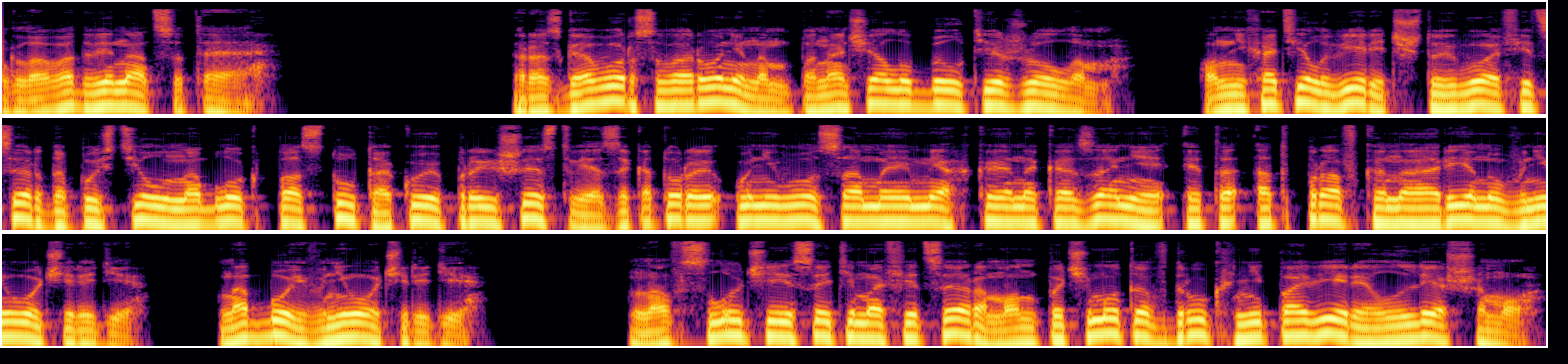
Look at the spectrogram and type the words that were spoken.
Глава 12. Разговор с Воронином поначалу был тяжелым. Он не хотел верить, что его офицер допустил на блокпосту такое происшествие, за которое у него самое мягкое наказание – это отправка на арену вне очереди, на бой вне очереди. Но в случае с этим офицером он почему-то вдруг не поверил Лешему,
